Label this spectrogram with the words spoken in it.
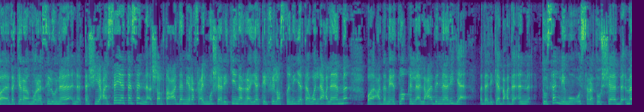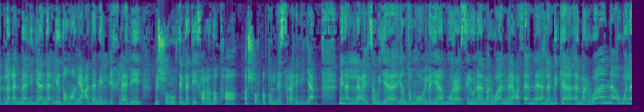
وذكر مراسلنا أن التشييع سيتسنى شرط عدم رفع المشاركين الرايات الفلسطينية والأعلام وعدم إطلاق الألعاب النارية وذلك بعد أن تسلم أسرة الشاب مبلغا ماليا لضمان عدم الإخلال بالشروط التي فرضتها الشرطة الإسرائيلية. من العيسوية ينضم إلي مراسلنا مروان عثام أهلا بك مروان. أولا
